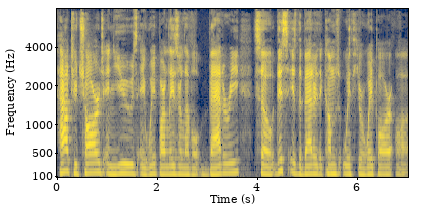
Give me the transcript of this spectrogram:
how to charge and use a Huepar laser level battery. So this is the battery that comes with your Huepar uh,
